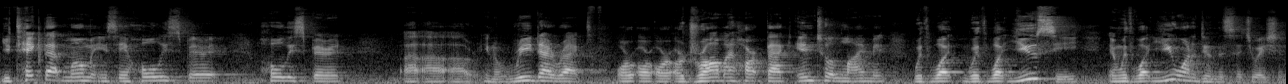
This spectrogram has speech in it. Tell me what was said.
you take that moment, and you say, Holy Spirit, Holy Spirit, uh, uh, uh, you know, redirect or, or, or, or, draw my heart back into alignment with what, with what you see and with what you want to do in this situation.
